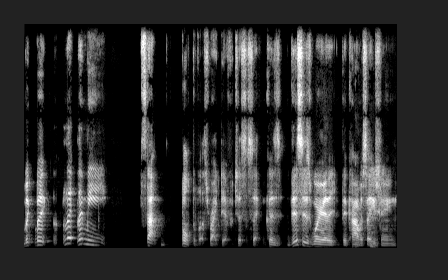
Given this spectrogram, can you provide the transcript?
But but let let me stop both of us right there for just a second because this is where the conversation,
